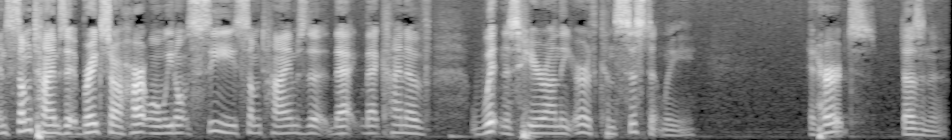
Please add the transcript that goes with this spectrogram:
And sometimes it breaks our heart when we don't see sometimes the, that, that kind of witness here on the earth consistently. It hurts, doesn't it?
